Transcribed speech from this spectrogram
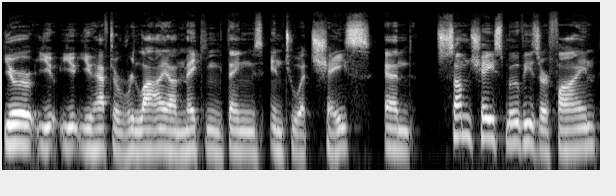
you're you you you have to rely on making things into a chase and. Some chase movies are fine,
